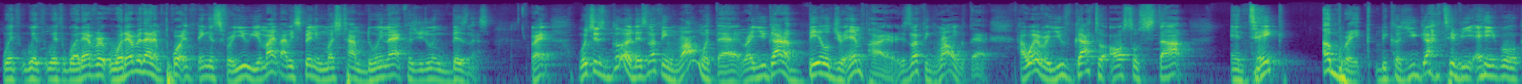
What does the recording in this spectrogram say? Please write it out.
with with with whatever whatever that important thing is for you. You might not be spending much time doing that because you're doing business. Right? Which is good. There's nothing wrong with that, right? You got to build your empire. There's nothing wrong with that. However, you've got to also stop and take a break because you got to be able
